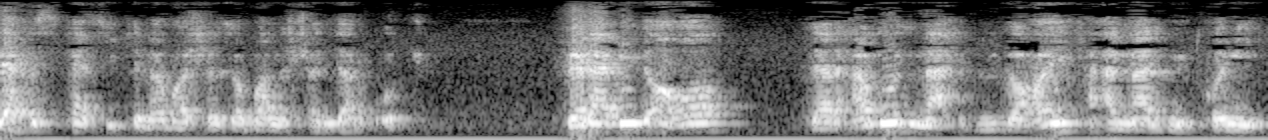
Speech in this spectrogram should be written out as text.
دست کسی که نباشه زبانشان در بود. بروید آقا در همون محدوده هایی که عمل می‌کنید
